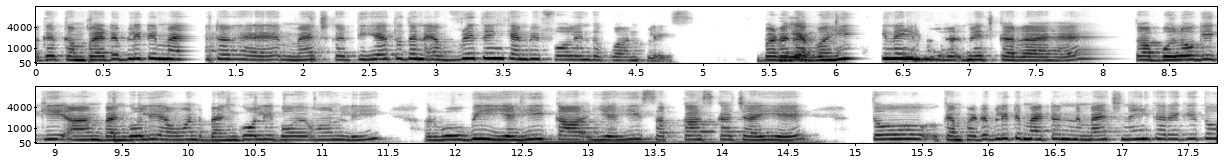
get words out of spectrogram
अगर कंपेटेबिलिटी मैटर है मैच करती है तो then everything can be fall in the one place but अगर. वही नहीं मैच कर रहा है तो आप बोलोगे कि I am Bengali I want Bengali boy only और वो भी यही का यही सब कास्ट का चाहिए तो कंपेटेबिलिटी मैटर मैच नहीं करेगी तो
